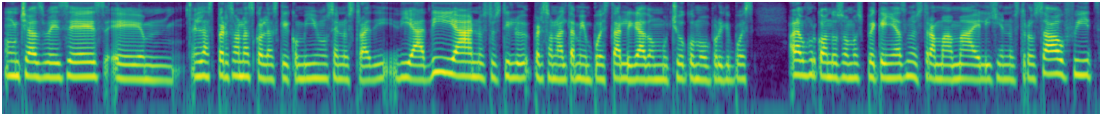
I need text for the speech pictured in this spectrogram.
muchas veces en las personas con las que convivimos en nuestro día a día, nuestro estilo personal también puede estar ligado mucho como porque pues a lo mejor cuando somos pequeñas nuestra mamá elige nuestros outfits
